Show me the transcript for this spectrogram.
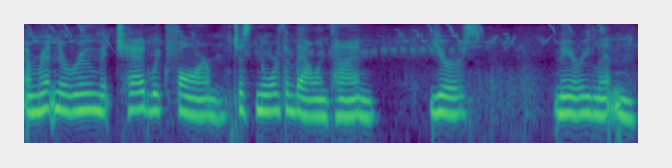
I'm renting a room at Chadwick Farm, just north of Valentine. Yours, Mary Linton.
